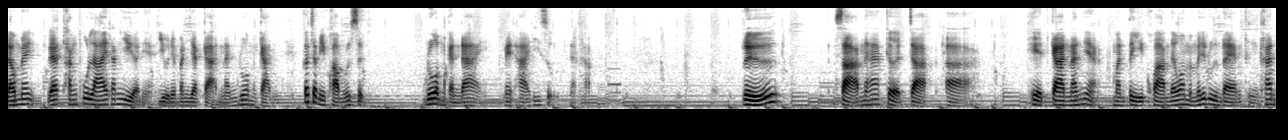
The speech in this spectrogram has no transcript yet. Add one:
แล้วไม่และทั้งผู้ร้ายทั้งเหยื่อเนี่ยอยู่ในบรรยากาศนั้นร่วมกัน ก็จะมีความรู้สึกร่วมกันได้ในท้ายที่สุดนะครับ หรือ3นะฮะเกิดจากเหตุการณ์นั้นเนี่ยมันตีความได้ว่ามันไม่ได้รุนแรงถึงขั้น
